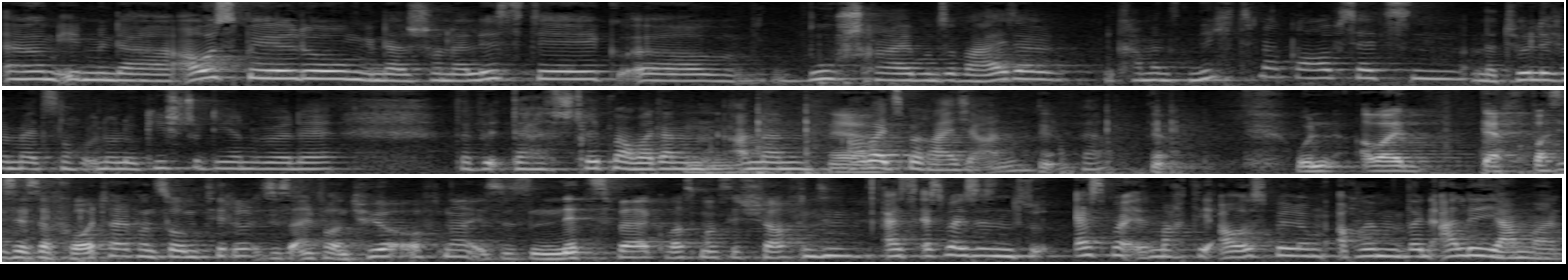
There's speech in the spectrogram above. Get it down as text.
ähm, eben in der Ausbildung, in der Journalistik, äh, Buchschreiben und so weiter, kann man nichts mehr draufsetzen. Natürlich, wenn man jetzt noch Önologie studieren würde, da, da strebt man aber dann einen mhm. anderen ja. Arbeitsbereich an. Ja. Ja. Und, aber der, was ist jetzt der Vorteil von so einem Titel? Ist es einfach ein Türöffner? Ist es ein Netzwerk, was man sich schafft? Mhm. Also erstmal, ist es ein, erstmal macht die Ausbildung, auch wenn, wenn alle jammern,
